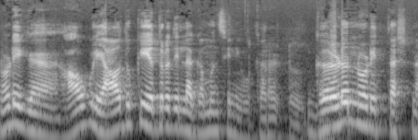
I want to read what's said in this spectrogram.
ನೋಡಿ ಈಗ ಹಾವುಗಳು ಯಾವುದಕ್ಕೂ ಎದುರೋದಿಲ್ಲ ಗಮನಿಸಿ ನೀವು. ಕರೆಕ್ಟ್ ಗರುಡನ್ ನೋಡಿದ ತಕ್ಷಣ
